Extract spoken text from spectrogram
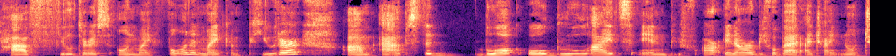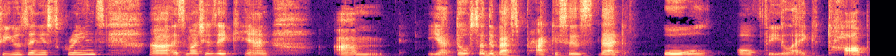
have filters on my phone and my computer um, apps that block all blue lights and before in hour before bed i try not to use any screens uh, as much as i can. Um, yeah those are the best practices that all of the like top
